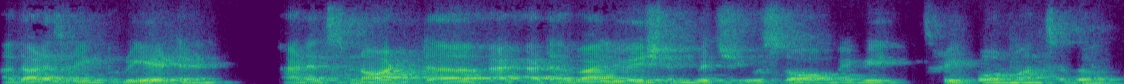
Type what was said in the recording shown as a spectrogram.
uh, that is being created. And it's not uh, at, at a valuation which you saw maybe three, four months ago.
